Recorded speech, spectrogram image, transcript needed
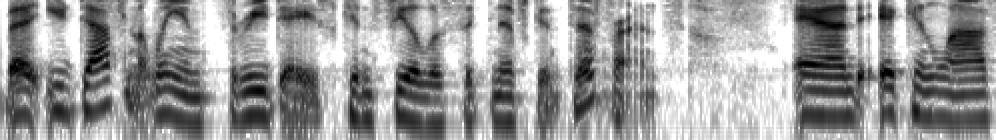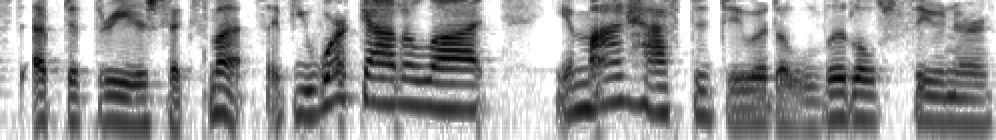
but you definitely in three days can feel a significant difference and it can last up to three or six months. If you work out a lot, you might have to do it a little sooner,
